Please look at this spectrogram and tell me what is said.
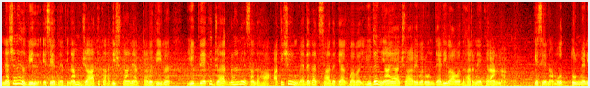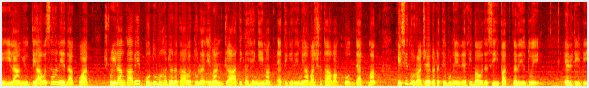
නැශනල් විල් එසේත් නැතිනම් ජාතික අධිෂ්ඨානයක් පැවතීම යුද්ධයක ජයග්‍රහණය සඳහා අතිශයින් වැදගත් සාධකයක් බව යුද න්‍යායාචාරයවරුන් දැඩිව අවධාරණය කරන්නක්. කෙසේ නමුත් තුන්වැනි ඊලාම් යුද්ධය අවසානය දක්වාත් ශ්‍රී ලංකාවේ පොදු මහජනතාව තුළ එවන් ජාතික හැඟීමක් ඇතිකිරීමේ අවශ්‍යතාවක් හෝ දැක්මක් කිසිදු රජයකට තිබුණේ නැති බවද සිහිපත් කළ යුතුයි. LTTය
